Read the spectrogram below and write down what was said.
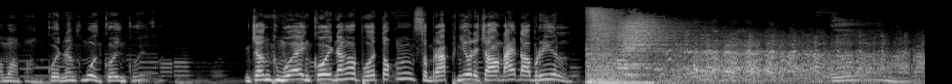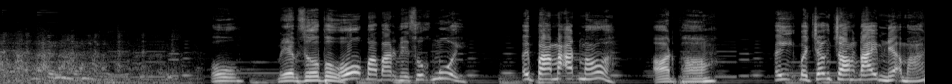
អមកមកអង្គុយហ្នឹងក្មួយអង្គុយអង្គុយអង្គុយអញ្ចឹងក្មួយឯងអង្គុយហ្នឹងព្រោះតុកសម្រាប់ភ្ញៀវដែលចងដែរ10រៀលអឺអូម្រាមសួរពូអូបាទបាទម្រាមសួរក្មួយហើយប៉ាម៉ាក់អត់មកអត់ផងហើយបើចឹងចងដៃម្នាក់ហ្មង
